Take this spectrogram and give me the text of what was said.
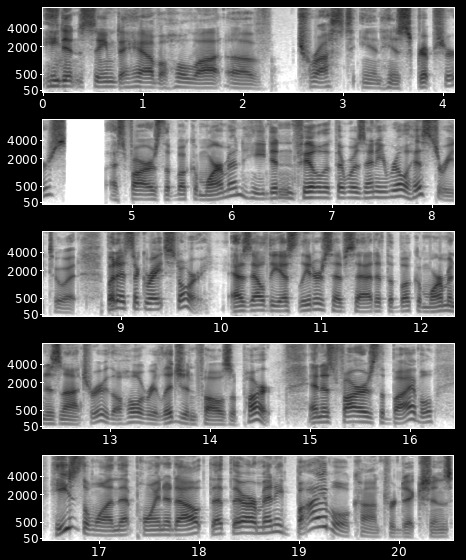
He didn't seem to have a whole lot of trust in his scriptures. As far as the Book of Mormon, he didn't feel that there was any real history to it. But it's a great story. As LDS leaders have said, if the Book of Mormon is not true, the whole religion falls apart. And as far as the Bible, he's the one that pointed out that there are many Bible contradictions,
